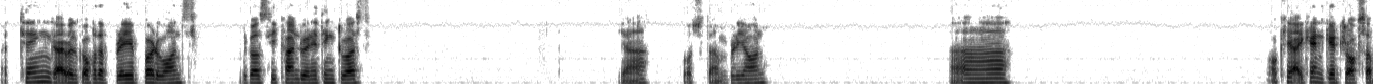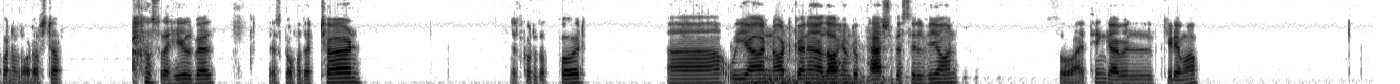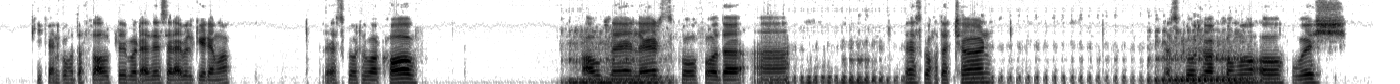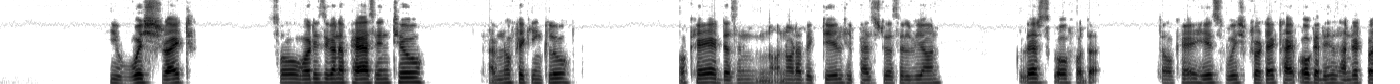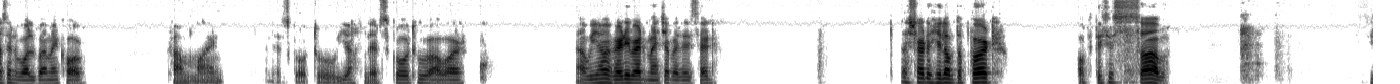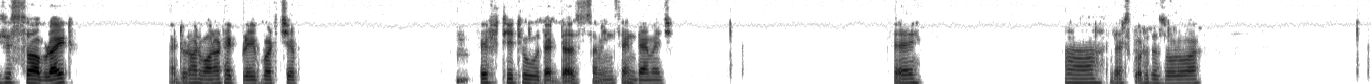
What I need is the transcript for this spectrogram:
I think I will go for the Brave Bird once because he can't do anything to us. Yeah, goes to the Umbreon. Uh, okay, I can get rocks up on a lot of stuff. so the heal bell. Let's go for the turn. Let's go to the bird. Uh, we are not gonna allow him to pass to the Sylveon. So I think I will get him up. He can go for the Foul Play, but as I said, I will get him up. Let's go to a Corv. Foul play. Let's go for the uh, let's go for the turn. Let's go to a Kommo. Oh, wish. He wish, right? So what is he gonna pass into? I have no freaking clue. Okay, it doesn't not a big deal. He passes to a Sylveon. Let's go for the okay. His wish protect hype. Okay, this is hundred percent wall by my core. Come on. Let's go to yeah. Let's go to our. Uh, we have a very bad matchup as I said. Let's try to heal up the pert. Okay, this is sub. This is sub, right? I do not want to take Brave Bird chip. 52, that does some insane damage. Okay. Uh, let's go to the Zoroark.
